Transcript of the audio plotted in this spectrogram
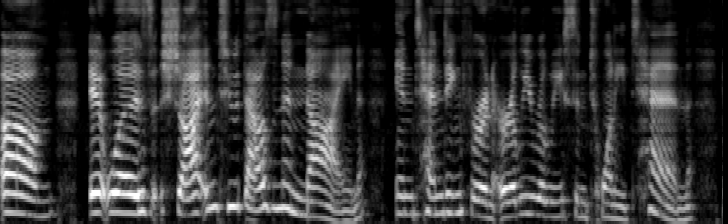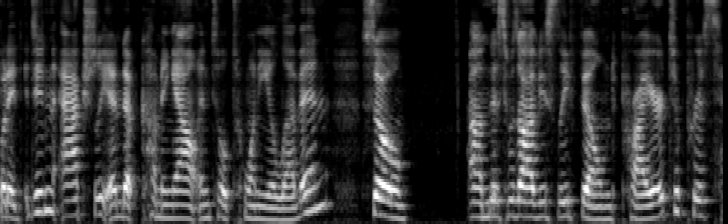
Um, it was shot in 2009, intending for an early release in 2010, but it didn't actually end up coming out until 2011. So, um, this was obviously filmed prior to Chris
